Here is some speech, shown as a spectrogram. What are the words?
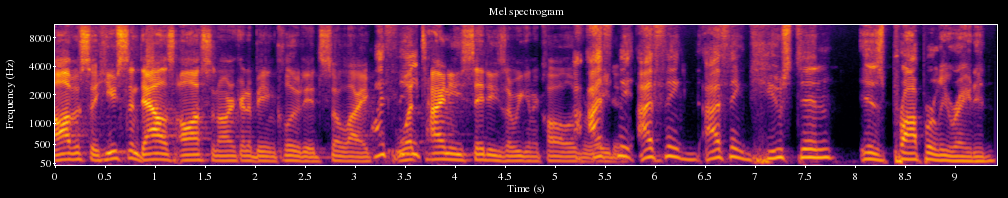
obviously Houston, Dallas, Austin aren't going to be included. So like, think- what tiny cities are we going to call I overrated? think I think I think Houston is properly rated.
